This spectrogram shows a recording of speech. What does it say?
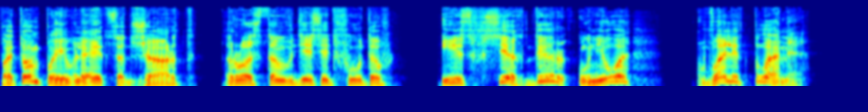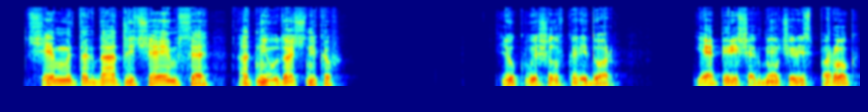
Потом появляется Джарт ростом в десять футов, и из всех дыр у него валит пламя. Чем мы тогда отличаемся от неудачников?» Люк вышел в коридор. Я перешагнул через порог,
